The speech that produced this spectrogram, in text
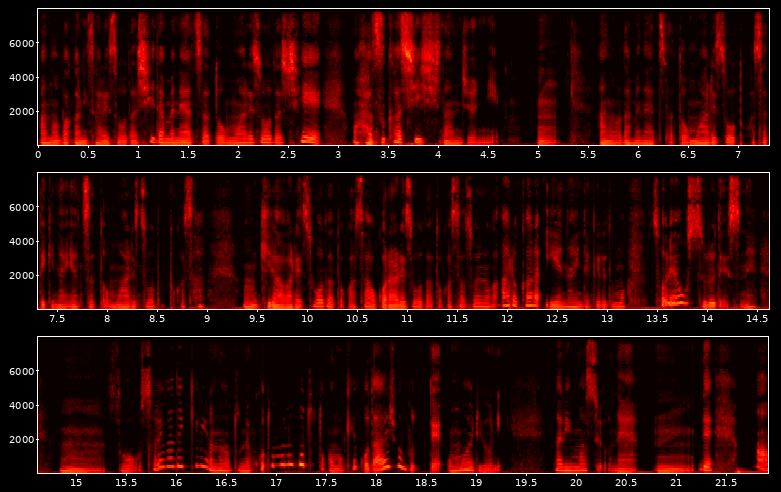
あの、馬鹿にされそうだし、ダメなやつだと思われそうだし、恥ずかしいし、単純に。うん。あの、ダメなやつだと思われそうとかさ、できないやつだと思われそうだとかさ、うん、嫌われそうだとかさ、怒られそうだとかさ、そういうのがあるから言えないんだけれども、それをするですね。うん、そう。それができるようになるとね、子供のこととかも結構大丈夫って思えるようになりますよね。うん。で、まあ、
